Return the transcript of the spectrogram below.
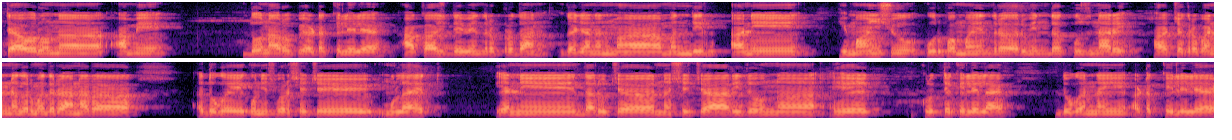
त्यावरून आम्ही दोन आरोपी अटक केलेले आहे. आकाश देवेंद्र प्रधान गजानन महा मंदिर आणि हिमांशू उर्फ महेंद्र अरविंद कुजनारे हा चक्रपाणी नगरमध्ये राहणारा दोघं एकोणीस वर्षाचे मुलं आहेत. यांनी दारूच्या नशेच्या आरी जाऊन हे कृत्य केलेलं आहे. दोघांनाही अटक केलेली आहे.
